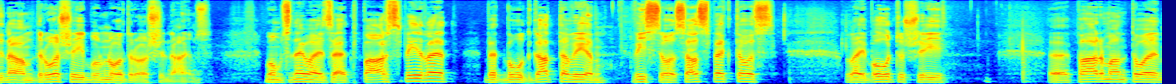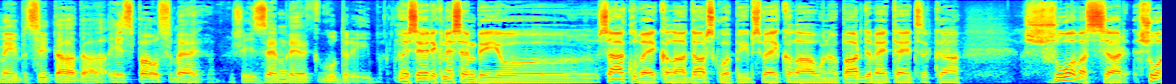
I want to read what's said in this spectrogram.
zinām drošība un nodrošinājums. Mums nevajadzētu pārspīlēt, bet būt gataviem visos aspektos, lai būtu šī pārmantojamība citādā izpausmē, šī zemnieka gudrība. Es Erika nesen biju sēklu veikalā, dārzkopības veikalā, un pārdevēja teica, ka šovasar, šo,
